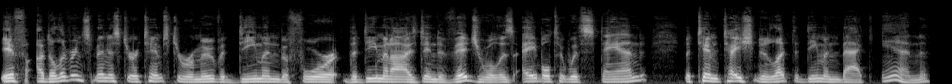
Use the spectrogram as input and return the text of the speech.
If a deliverance minister attempts to remove a demon before the demonized individual is able to withstand the temptation to let the demon back in,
